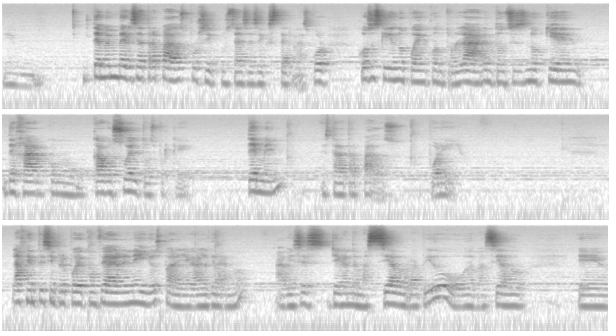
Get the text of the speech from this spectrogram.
Y temen verse atrapados por circunstancias externas, por cosas que ellos no pueden controlar, entonces no quieren dejar como cabos sueltos porque temen estar atrapados por ello. La gente siempre puede confiar en ellos para llegar al grano. A veces llegan demasiado rápido o demasiado em,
